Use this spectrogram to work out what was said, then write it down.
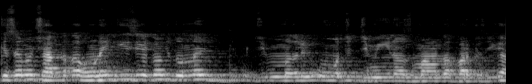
ਕਿਸੇ ਨੂੰ ਸ਼ੱਕ ਤਾਂ ਹੋਣਾ ਹੀ ਕੀ ਸੀ ਕਿਉਂਕਿ ਦੋਨਾਂ ਦੀ ਮਤਲਬ ਉਮਰ 'ਚ ਜ਼ਮੀਨ ਅਸਮਾਨ ਦਾ ਫ਼ਰਕ ਸੀਗਾ।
